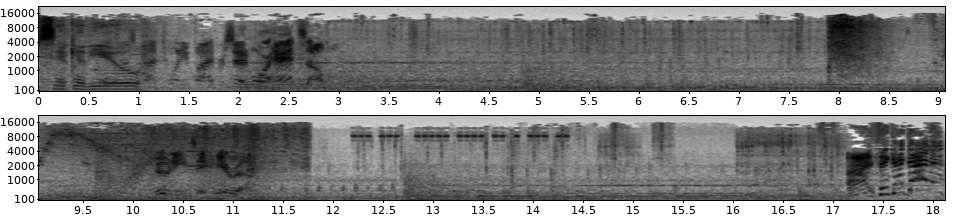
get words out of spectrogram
So sick of you. Got 25% more handsome. Who needs a hero? I think I got it.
